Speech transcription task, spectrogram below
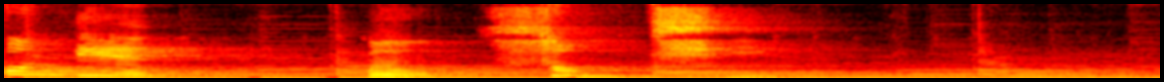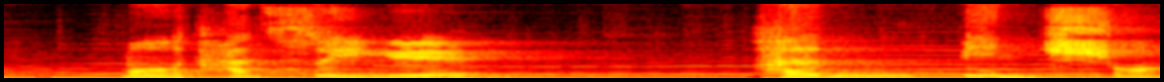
峰巅古松情。莫叹岁月痕鬓霜，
